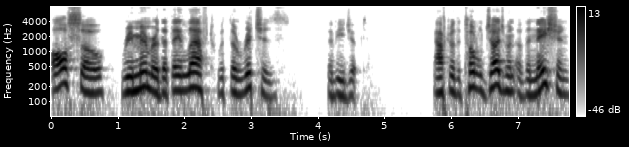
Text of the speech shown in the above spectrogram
also remember that they left with the riches of Egypt after the total judgment of the nation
